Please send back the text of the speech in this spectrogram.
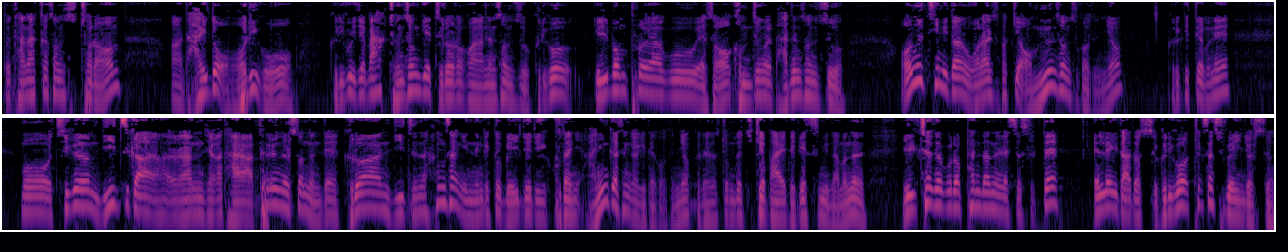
또 다나카 선수처럼 어, 나이도 어리고 그리고 이제 막 전성기에 들어가는 선수 그리고 일본 프로야구에서 검증을 받은 선수 어느 팀이든 원할 수밖에 없는 선수거든요. 그렇기 때문에 뭐 지금 니즈가라는 제가 다 표현을 썼는데 그러한 니즈는 항상 있는 게 또 메이저리그 구단이 아닌가 생각이 되거든요. 그래서 좀 더 지켜봐야 되겠습니다만은 1차적으로 판단을 했었을 때 LA 다저스 그리고 텍사스 레인저스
